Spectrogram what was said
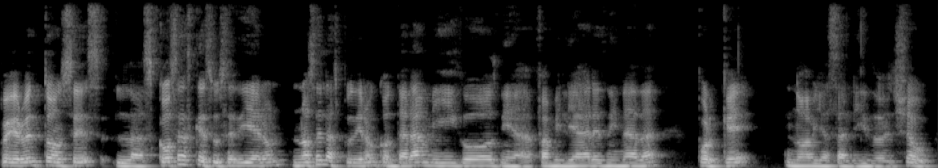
Pero entonces las cosas que sucedieron no se las pudieron contar a amigos, ni a familiares, ni nada, porque no había salido el show.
